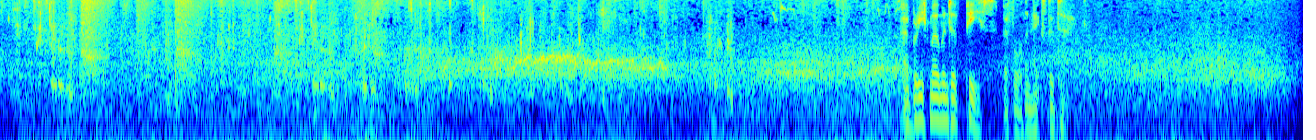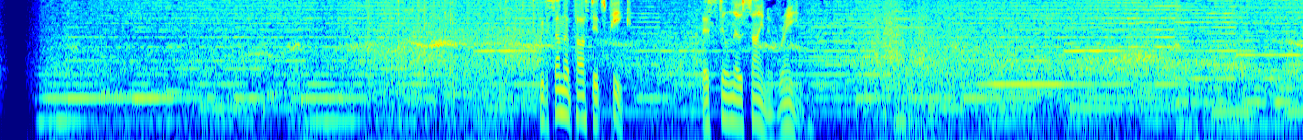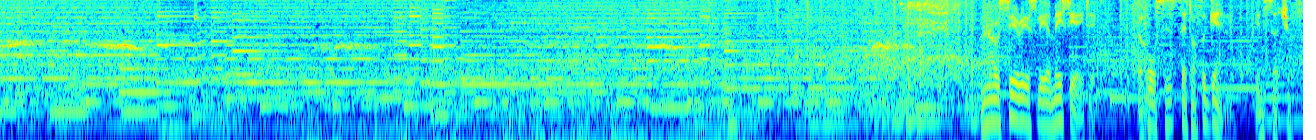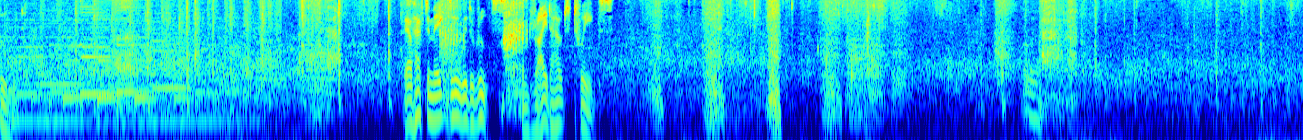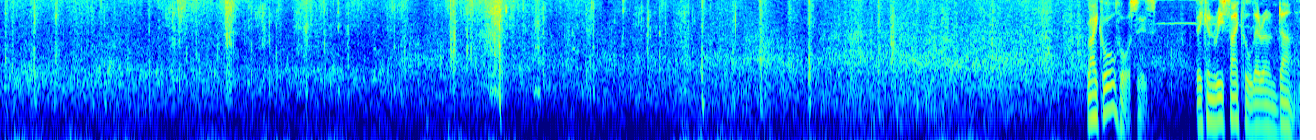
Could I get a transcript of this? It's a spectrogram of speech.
A brief moment of peace before the next attack. With summer past its peak, there's still no sign of rain. Now seriously emaciated, the horses set off again in search of food. They'll have to make do with roots and dried out twigs. Like all horses, They can recycle their own dung.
